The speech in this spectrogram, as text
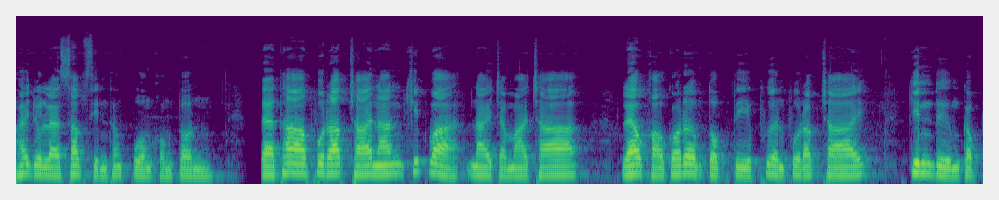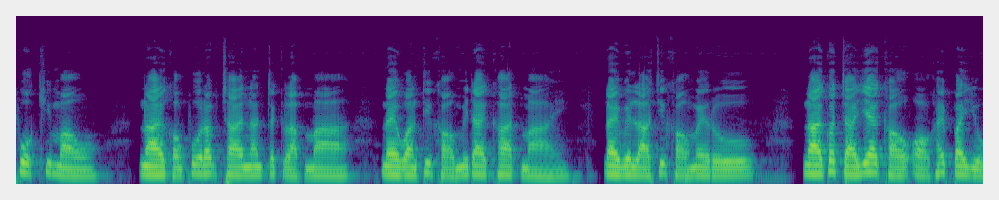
ให้ดูแลทรัพย์สินทั้งปวงของตน แต่ถ้าผู้รับใช้นั้นคิดว่านายจะมาช้า แล้วเขาก็เริ่มตบตีเพื่อนผู้รับใช้ กินดื่มกับพวกขี้เมา นายของผู้รับใช้นั้นจะกลับมา ในวันที่เขาไม่ได้คาดหมาย ในเวลาที่เขาไม่รู้ นายก็จะแยกเขาออกให้ไปอยู่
